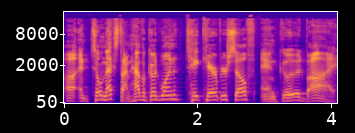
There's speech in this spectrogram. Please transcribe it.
Uh, until next time, have a good one. Take care of yourself and goodbye.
